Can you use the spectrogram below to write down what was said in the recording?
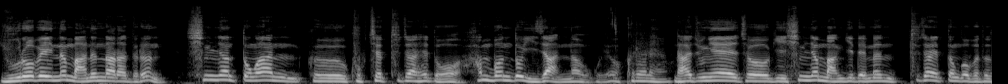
유럽에 있는 많은 나라들은 10년 동안 그 국채 투자해도 한 번도 이자 안 나오고요. 그러네요. 나중에 저기 10년 만기 되면 투자했던 것보다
